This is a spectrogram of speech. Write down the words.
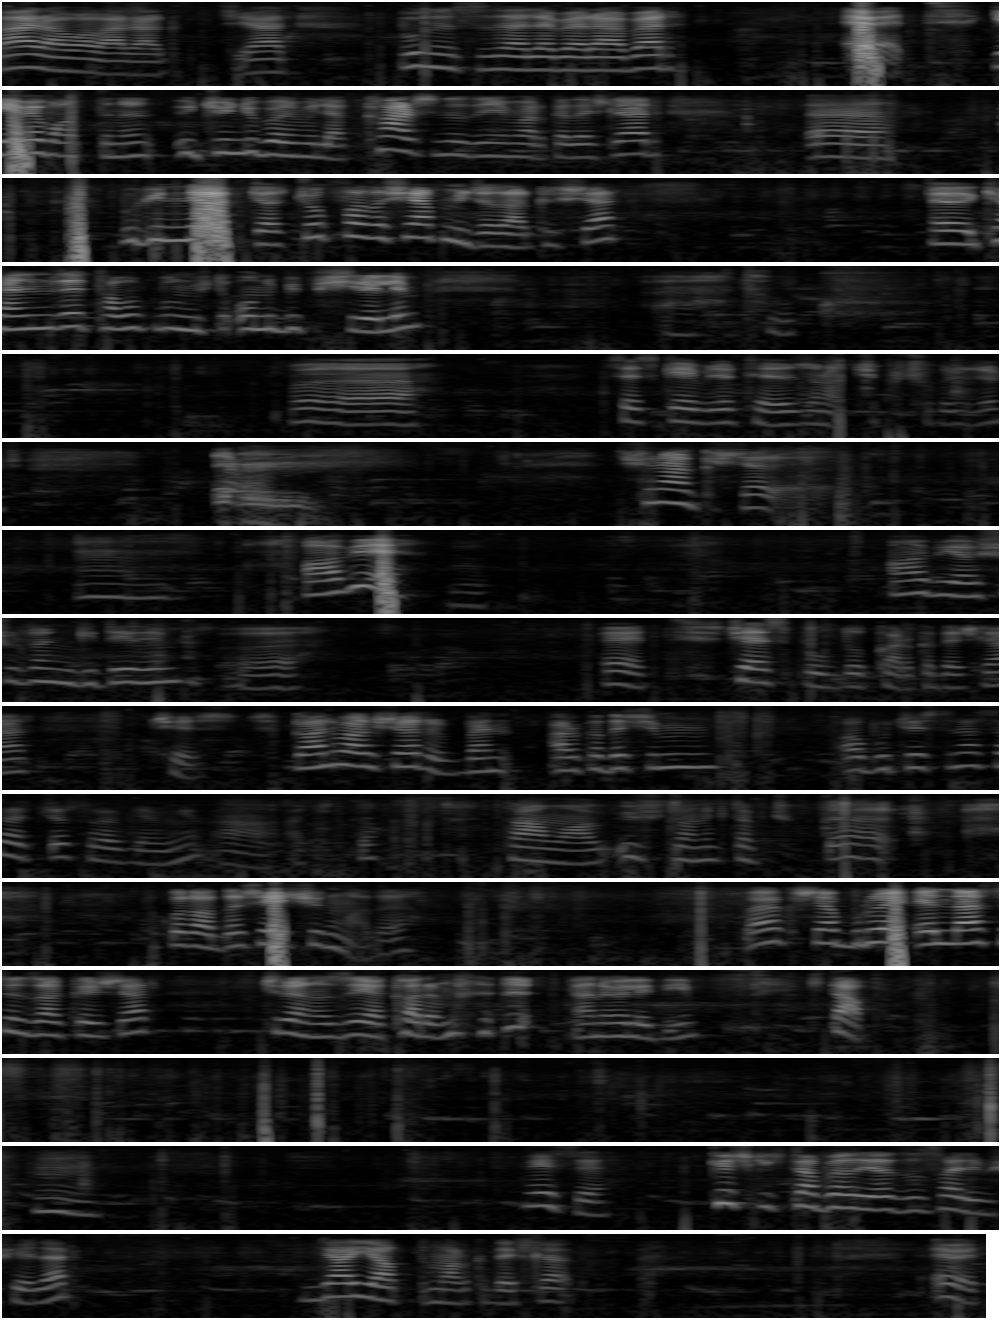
Merhabalar arkadaşlar. Bugün sizlerle beraber evet Gemi Battı'nın 3. bölümüyle karşınızdayım arkadaşlar. Ee, bugün ne yapacağız? Çok fazla şey yapmayacağız arkadaşlar. Ee, kendimize tavuk bulmuştuk. Onu bir pişirelim. Ah, tavuk. Ee, ses gelebilir. Televizyon açık. Çok özür. Şunu arkadaşlar. Hmm, Abi. Abi ya şuradan gidelim. Ee, Evet, chest bulduk arkadaşlar. Chest. Galiba arkadaşlar ben arkadaşım Aa, bu chest'i nasıl açacağız sorabilir miyim? Aa, açtı. Tamam abi. 3 tane kitap çıktı. O kadar da şey çıkmadı. Bak arkadaşlar buraya ellerseniz arkadaşlar çıranızı yakarım. yani öyle diyeyim. Kitap. Hmm. Neyse. Keşke kitaba yazılsaydı bir şeyler. Yay yaptım arkadaşlar. Evet.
